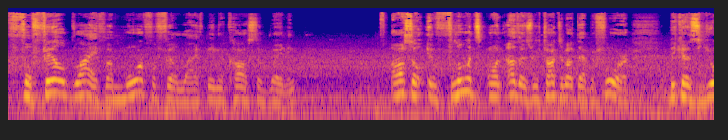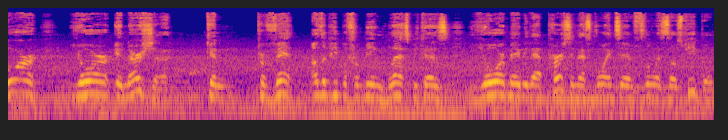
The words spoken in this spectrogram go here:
fulfilled life, a more fulfilled life being a cost of waiting. Also, influence on others. We've talked about that before, because your your inertia can prevent other people from being blessed because you're maybe that person that's going to influence those people.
